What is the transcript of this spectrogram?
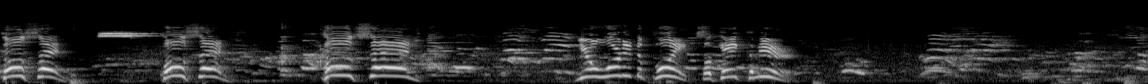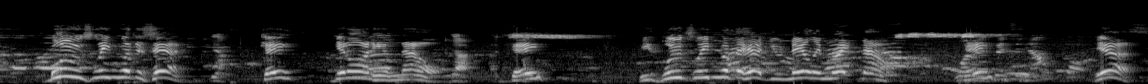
Colson! Colson! Colson! You're awarded the points, okay? Come here. Blues leading with his head, Yes. okay? Get on him now, Yeah. Okay? He's Blues leading with the head. You nail him right now. Want Okay? attention now? Yes.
